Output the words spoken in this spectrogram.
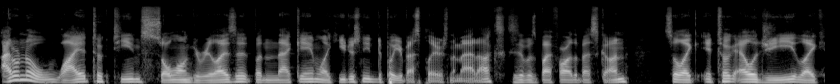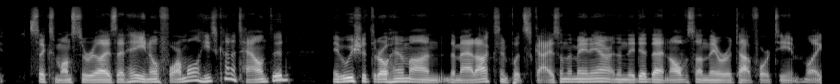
I don't know why it took teams so long to realize it, but in that game, like you just needed to put your best players in the Maddox because it was by far the best gun. So like it took LG like six months to realize that hey, you know, Formal, he's kind of talented. Maybe we should throw him on the Maddox and put Skies on the main AR. And then they did that, and all of a sudden they were a top four team. Like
